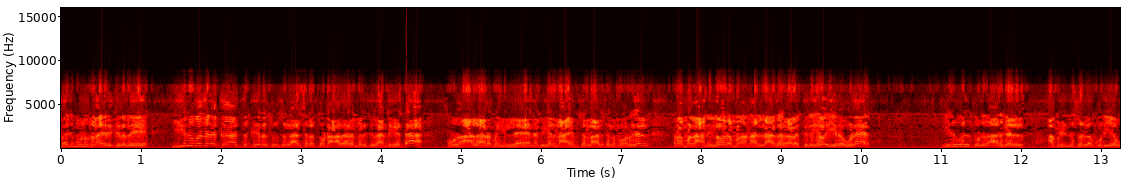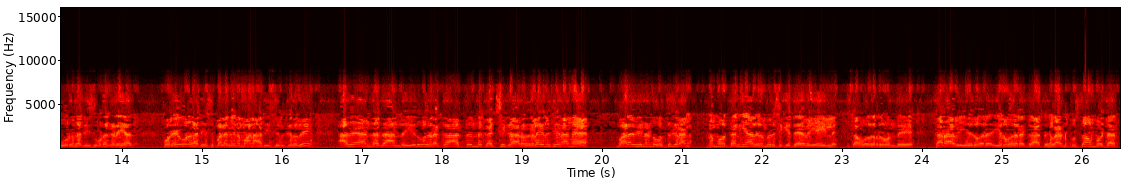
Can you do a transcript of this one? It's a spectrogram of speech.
பதிமூணுக்கெல்லாம் இருக்கிறது. இருபது ரக்காத்துக்கு ரசூசல்லாசலத்தோட ஆதாரம் இருக்குதான்னு கேட்டா ஒரு ஆதாரமும் இல்ல. நபிகள் நாயம் சல்லா அலுவலம் அவர்கள் ரமலானிலோ ரமலான் அல்லாத காலத்திலேயோ இரவுல இருபது தொழுதார்கள் அப்படின்னு சொல்லக்கூடிய ஒரு ஹதீஸ் கூட கிடையாது. ஒரே ஒரு ஹதீஸ் பலவீனமான ஹதீஸ் இருக்கிறது அது அந்த அந்த இருபது ரக்காத்து இந்த கட்சிக்காரர்களை என்ன செய்யறாங்க பலவீனன்னு ஒத்துக்கிறாங்க. நம்ம தனியா அதை விமர்சிக்க தேவையே இல்லை. சகோதரர் வந்து தராவி இருபது இருபது ரக்காத்துகளான்னு புஸ்தகம் போட்டார்.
